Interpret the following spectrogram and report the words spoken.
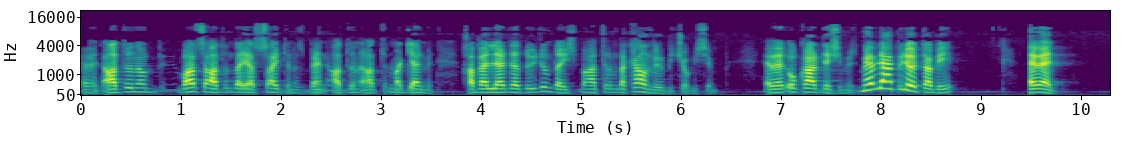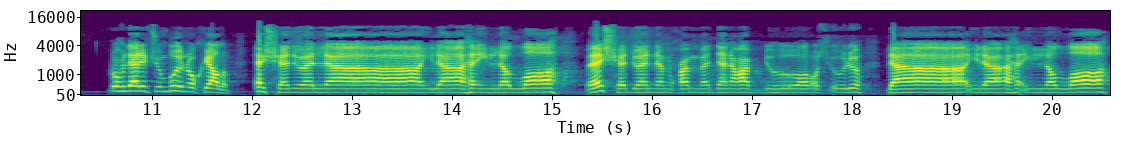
Evet, adını varsa adını da yazsaydınız. Ben adını hatırıma gelmedi. Haberlerde duydum da ismi hatırımda kalmıyor birçok isim. Evet, o kardeşimiz. Mevla biliyor tabii. Evet. Ruhlar için buyurun okuyalım. Eşhedü en la ilahe illallah ve eşhedü enne Muhammeden abduhu ve resuluh. La ilahe illallah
